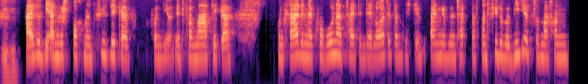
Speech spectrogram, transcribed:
Mhm. Also die angesprochenen Physiker von dir und Informatiker. Und gerade in der Corona-Zeit, in der Leute dann sich angewöhnt hatten, dass man viel über Video zu machen,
